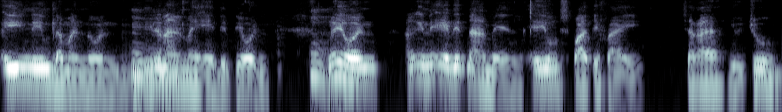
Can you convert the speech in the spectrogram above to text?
yun yung laman nun. Hindi Mhm. na namin may edit yun. Mm-mm. Ngayon, ang ini-edit namin ay yung Spotify tsaka YouTube.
